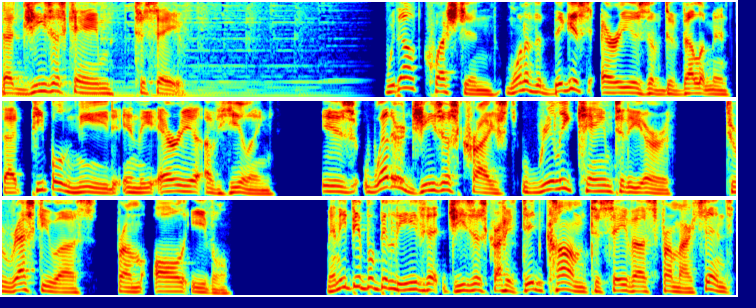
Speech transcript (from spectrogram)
that Jesus came to save. Without question, one of the biggest areas of development that people need in the area of healing is whether Jesus Christ really came to the earth to rescue us from all evil. Many people believe that Jesus Christ did come to save us from our sins,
